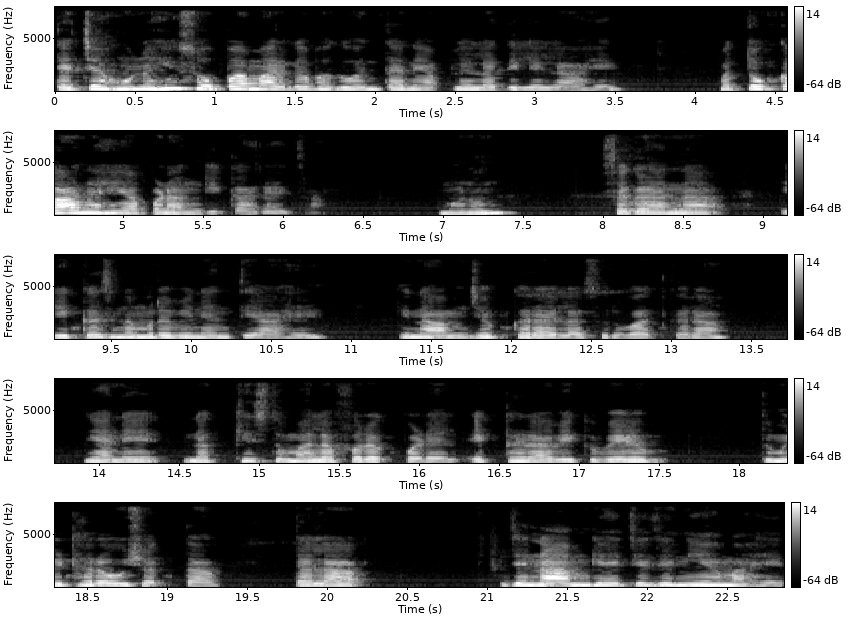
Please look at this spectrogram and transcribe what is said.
त्याच्याहूनही सोपा मार्ग भगवंताने आपल्याला दिलेला आहे. मग तो का नाही आपण अंगीकारायचा? म्हणून सगळ्यांना एकच नम्र विनंती आहे की नामजप करायला सुरुवात करा. याने नक्कीच तुम्हाला फरक पडेल. एक ठराविक वेळ तुम्ही ठरवू शकता. त्याला जे नाम घ्यायचे जे नियम आहेत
